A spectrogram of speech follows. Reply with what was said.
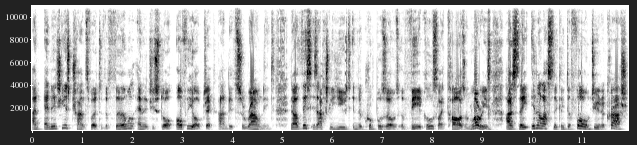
and energy is transferred to the thermal energy store of the object and its surroundings. Now this is actually used in the crumple zones of vehicles like cars and lorries as they inelastically deform during a crash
